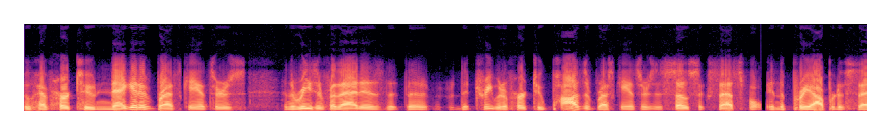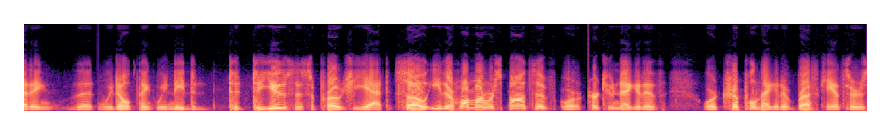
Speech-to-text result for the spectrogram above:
who have HER2 negative breast cancers. And the reason for that is that the, the treatment of HER2 positive breast cancers is so successful in the preoperative setting that we don't think we need to, to, to use this approach yet. So, either hormone responsive or HER2 negative or triple negative breast cancers,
